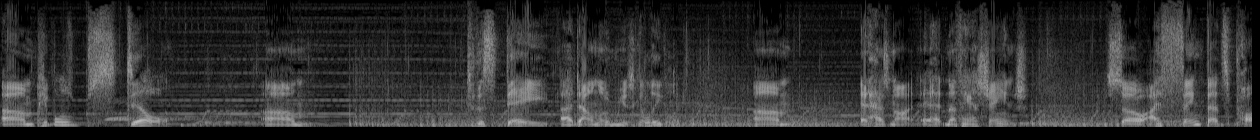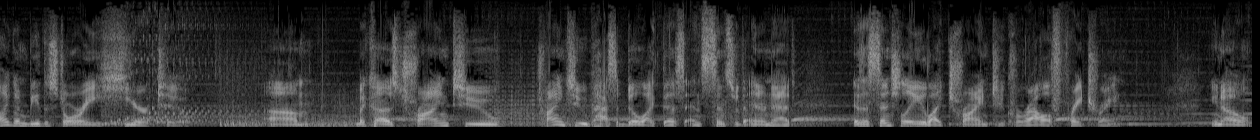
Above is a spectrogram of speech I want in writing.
um, people still um, to this day uh, download music illegally. Um, it has not it, nothing has changed. So I think that's probably going to be the story here too, um, because trying to trying to pass a bill like this and censor the internet is essentially like trying to corral a freight train. You know,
